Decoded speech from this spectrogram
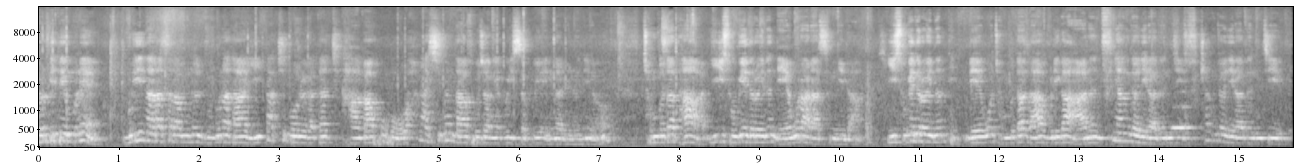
그렇기 때문에 우리나라 사람들 누구나 다 이 딱지본을 갖다 가가호호 하나씩은 다 소장하고 있었고요 옛날에는요 전부 다 다 이 속에 들어있는 내용을 알았습니다. 이 속에 들어있는 내용을 전부 다 다 우리가 아는 춘향전이라든지 숙향전이라든지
